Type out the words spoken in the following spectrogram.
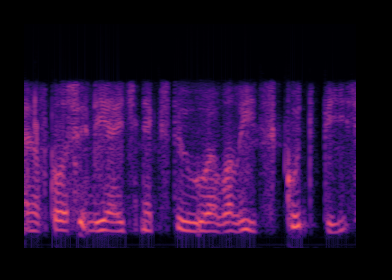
and of course, in the age next to uh, Waleed's good piece,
